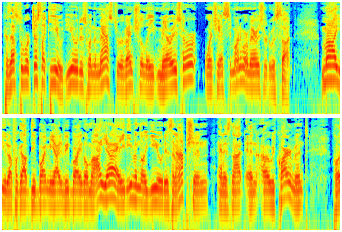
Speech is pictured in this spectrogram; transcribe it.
Because that's to work just like yud. Yud is when the master eventually marries her, when she has simonim, or marries her to his son. Ma yud afagav di boy miyayid vi boy lo ma'ayid, even though yud is an option and is not an, a requirement, but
